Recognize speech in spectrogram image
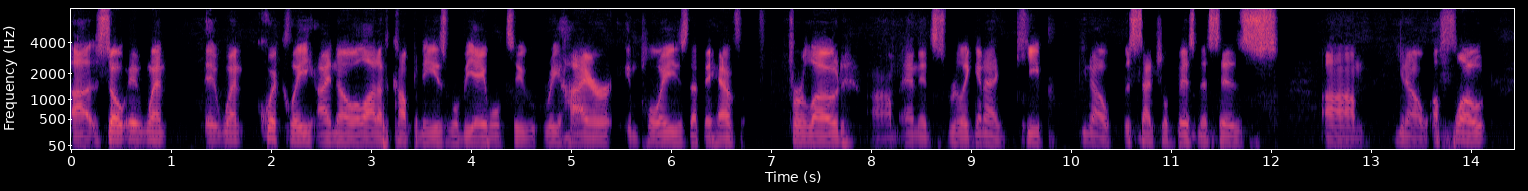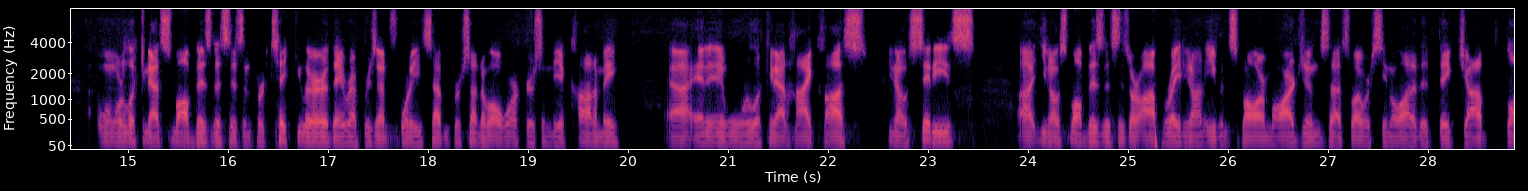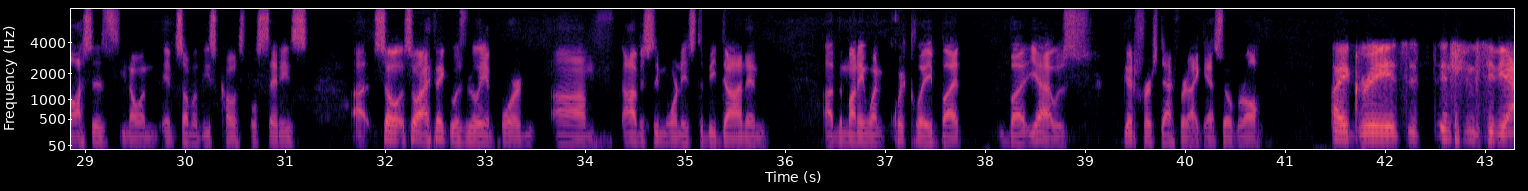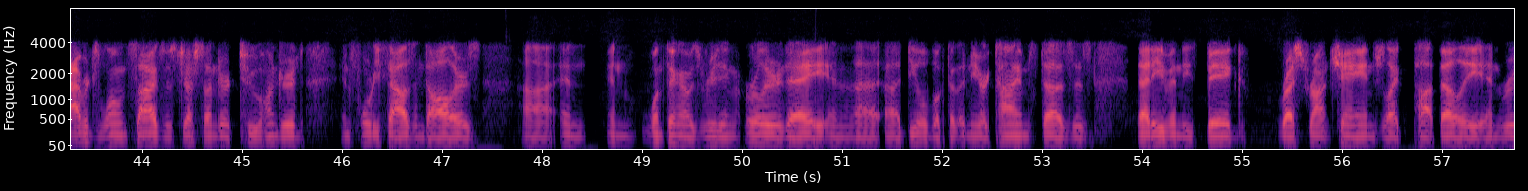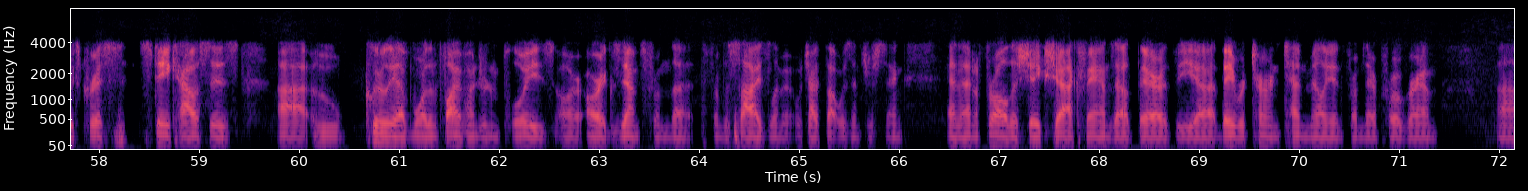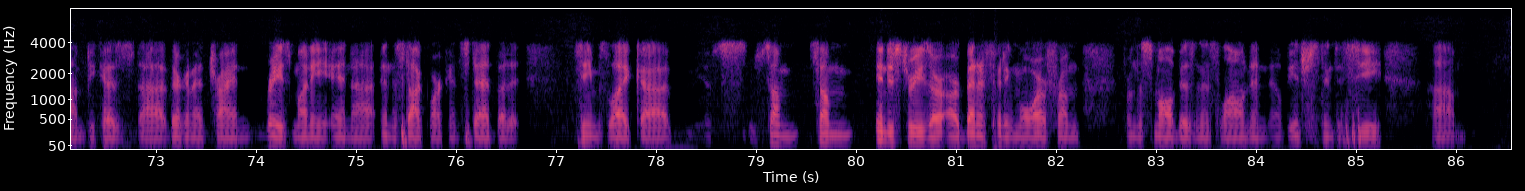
Uh, so it went it went quickly. I know a lot of companies will be able to rehire employees that they have furloughed, um, and it's really going to keep you know essential businesses um, you know afloat. When we're looking at small businesses in particular, they represent 47% of all workers in the economy, uh, and, and when we're looking at high cost you know cities, uh, you know, small businesses are operating on even smaller margins. That's why we're seeing a lot of the big job losses, you know, in, in some of these coastal cities. Uh, so, so I think it was really important. Um, obviously, more needs to be done, and uh, the money went quickly, but, but yeah, it was good first effort, I guess, overall. I agree. It's, it's interesting to see the average loan size was just under two hundred and forty thousand dollars, uh, and and one thing I was reading earlier today in the uh, DealBook that the New York Times does is that even these big restaurant chains like Potbelly and Ruth Chris Steakhouses, uh, who clearly have more than 500 employees are, are exempt from the from the size limit, which I thought was interesting. And then for all the Shake Shack fans out there, the uh, they returned 10 million from their program um, because uh, they're going to try and raise money in uh, in the stock market instead. But it seems like uh, some some industries are, are benefiting more from from the small business loan, and it'll be interesting to see um,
